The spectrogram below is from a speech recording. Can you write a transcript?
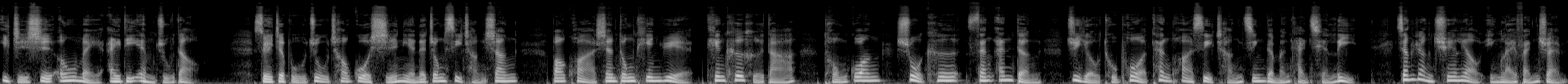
一直是欧美 IDM 主导。随着补助超过十年的中系厂商，包括山东天悦、天科和达、同光、硕科、三安等，具有突破碳化系长晶的门槛潜力，将让缺料迎来反转，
